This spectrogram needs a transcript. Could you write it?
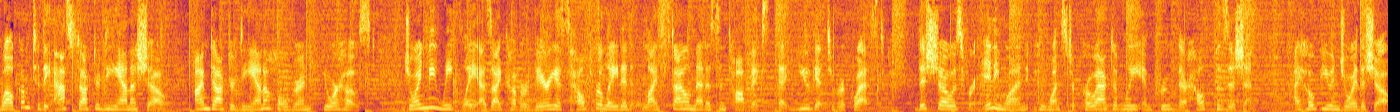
Welcome to the Ask Dr. Deanna show. I'm Dr. Deanna Holdren, your host. Join me weekly as I cover various health related lifestyle medicine topics that you get to request. This show is for anyone who wants to proactively improve their health position. I hope you enjoy the show.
